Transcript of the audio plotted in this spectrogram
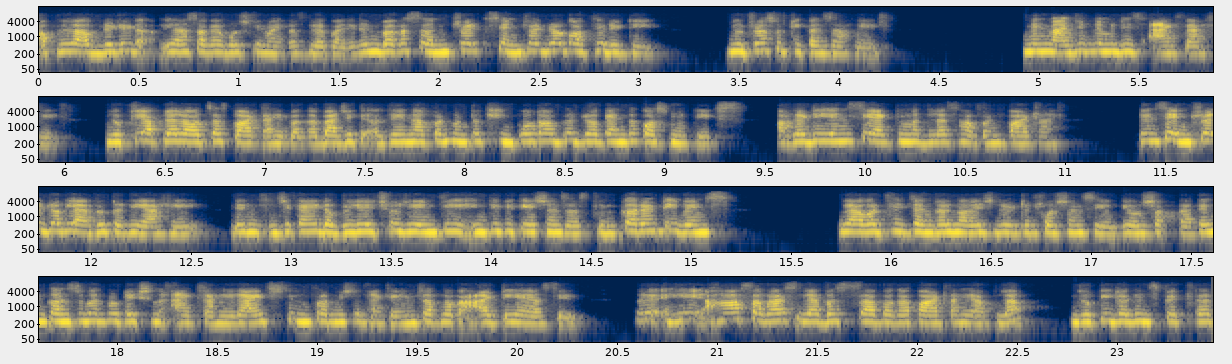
आपल्याला अपडेटेड या सगळ्या गोष्टी माहिती असल्या पाहिजे बघा central central drug authority nutraceuticals आहे. देन मॅजिक रेमेडीज ऍक्ट आहे. जो की आपल्या लॉचा पार्ट आहे बघा. मॅजिक देन आपण म्हणतो import of the drug and the cosmetics आपल्या डीएनसी ऍक्ट मधलाच आपण पार्ट आहे. सेंट्रल ड्रग लॅबोरेटरी आहे जे काही डब्ल्यूएचओ जे इंटिफिकेशन असतील करंट इव्हेंट्स यावरती जनरल नॉलेज रिलेटेड क्वेश्चन्स येऊ शकतात. कन्झ्युमर प्रोटेक्शन ऍक्ट आहे राईट्स इन्फॉर्मेशन ऍक्ट यांचा बघा आरटीआय असेल. तर हे हा सगळा सिलेबसचा बघा पार्ट आहे आपला जो की ड्रग इन्स्पेक्टर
